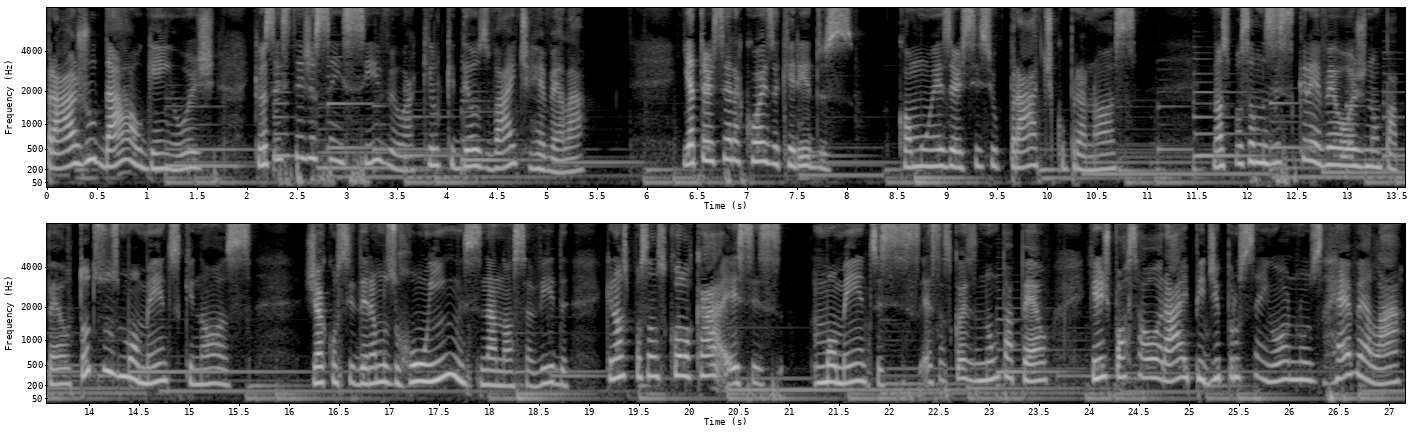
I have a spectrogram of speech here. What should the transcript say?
para ajudar alguém hoje. Que você esteja sensível àquilo que Deus vai te revelar. E a terceira coisa, queridos, como um exercício prático para nós, nós possamos escrever hoje no papel todos os momentos que nós já consideramos ruins na nossa vida, que nós possamos colocar esses momentos, esses, essas coisas num papel, que a gente possa orar e pedir para o Senhor nos revelar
